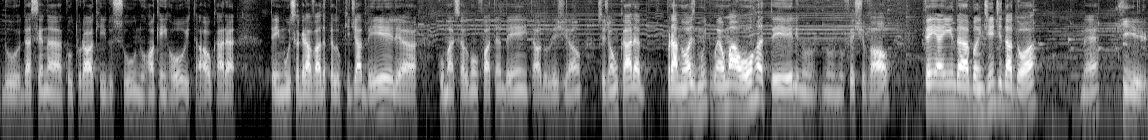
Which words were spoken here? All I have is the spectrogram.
do, da cena cultural aqui do Sul, no rock and roll e tal. O cara tem música gravada pelo Kid Abelha, com o Marcelo Bonfá também e tal, do Legião. Ou seja, é um cara para nós muito, é uma honra ter ele no, no, no, festival. Tem ainda a bandinha de Dadó, né, que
